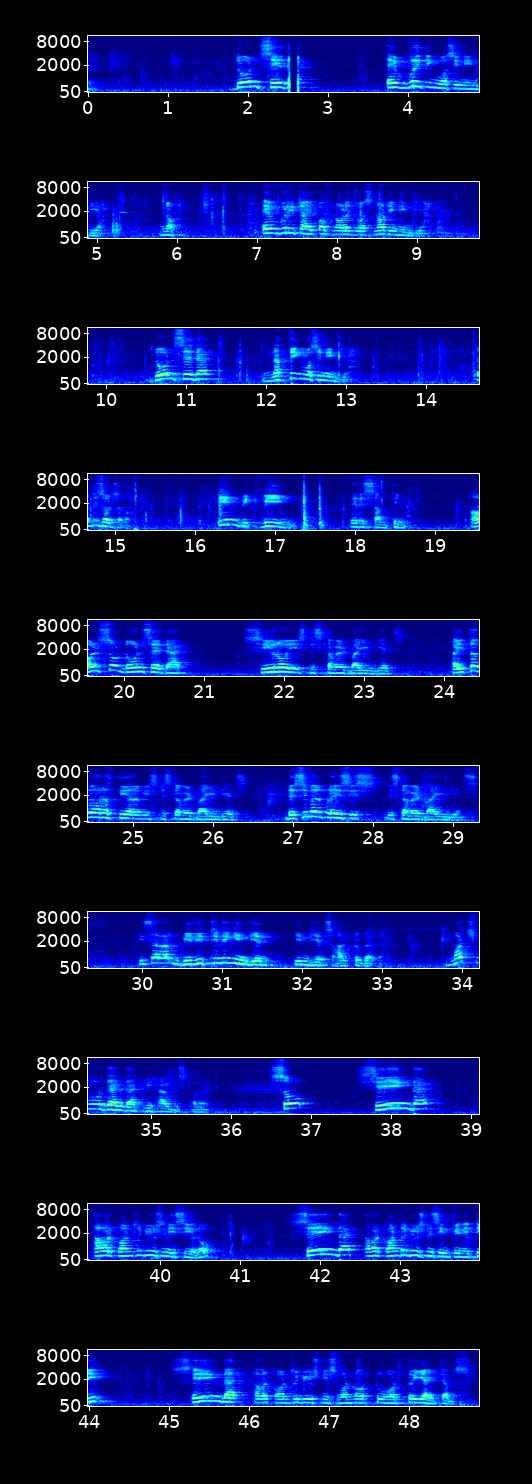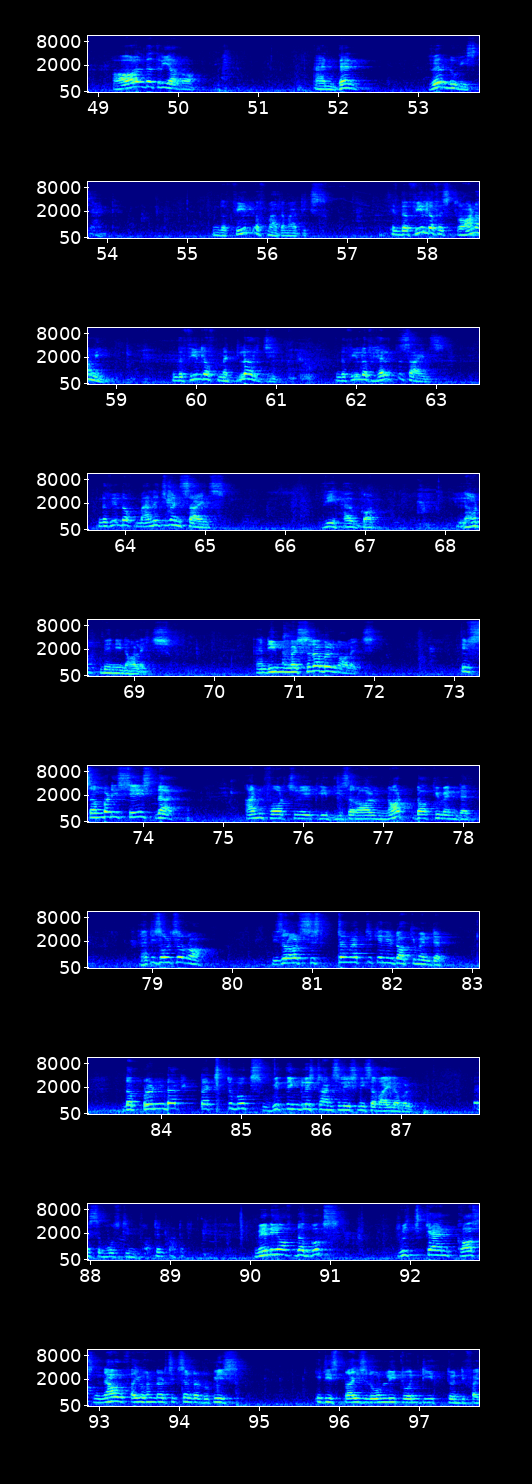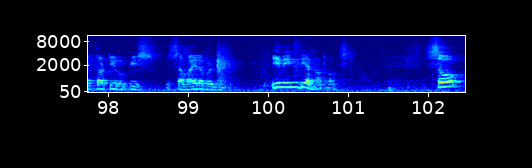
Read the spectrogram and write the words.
don't say that everything was in India. No. Every type of knowledge was not in India. Don't say that nothing was in India. That is also wrong. In between, there is something. Also, don't say that zero is discovered by Indians. Pythagoras theorem is discovered by Indians. Decimal place is discovered by Indians. These are all belittling Indian Indians altogether. Much more than that we have discovered. So, saying that our contribution is zero, saying that our contribution is infinity, saying that our contribution is one or two or three items, all the three are wrong. And then, where do we stand? in the field of mathematics, in the field of astronomy, in the field of metallurgy, in the field of health science, in the field of management science, we have got lot many knowledge and immeasurable knowledge. If somebody says that, unfortunately, these are all not documented, that is also wrong. These are all systematically documented. The printed textbooks with English translation is available. That's the most important part of it. Many of the books which can cost now 500, 600 rupees, it is priced only 20, 25, 30 rupees. It's available now. In India, not also. So,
